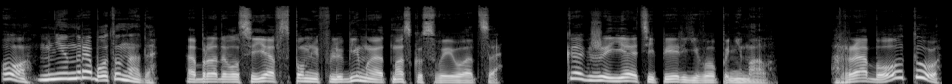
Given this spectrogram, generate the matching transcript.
О, мне на работу надо», — обрадовался я, вспомнив любимую отмазку своего отца. Как же я теперь его понимал. «Работу?»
